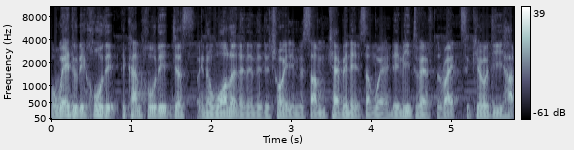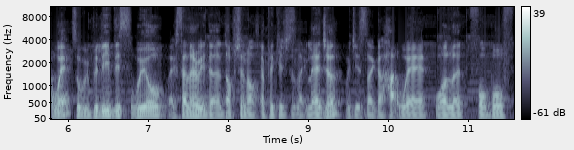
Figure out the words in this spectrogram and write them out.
Where do they hold it? They can't hold it just in a wallet and then they throw it into some cabinet somewhere. They need to have the right security hardware. So we believe this will accelerate the adoption of applications like Ledger, which is like a hardware wallet for both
